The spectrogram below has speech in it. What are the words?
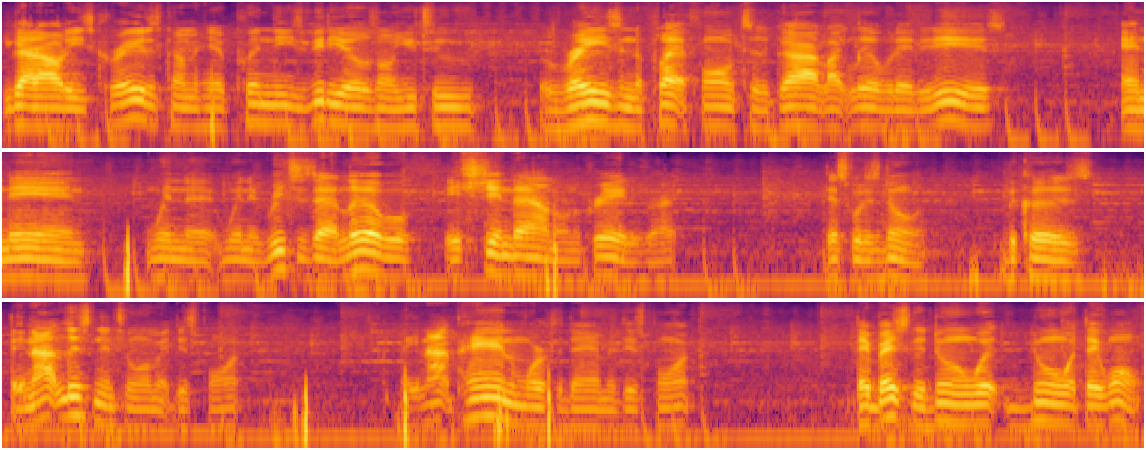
you got all these creators coming here putting these videos on YouTube, raising the platform to the godlike level that it is, and then when the when it reaches that level, it's shitting down on the creators, right? That's what it's doing because they're not listening to them at this point. They're not paying them worth a damn at this point. They're basically doing what doing what they want.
